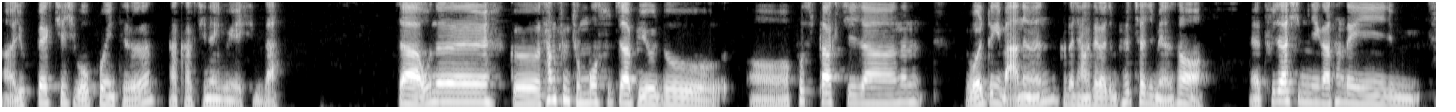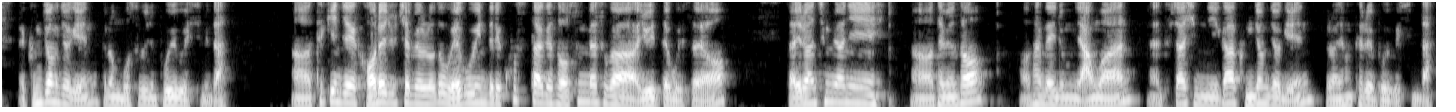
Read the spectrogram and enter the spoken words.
675포인트 아, 각각 진행 중에 있습니다. 자, 오늘 그 상승 종목 숫자 비율도 어, 코스닥 시장은 월등히 많은 그런 장세가 좀 펼쳐지면서 네, 투자 심리가 상당히 좀 긍정적인 그런 모습을 좀 보이고 있습니다. 어, 특히 이제 거래 주체별로도 외국인들이 코스닥에서 순매수가 유입되고 있어요. 자, 이러한 측면이 어, 되면서 어, 상당히 좀 양호한 투자 심리가 긍정적인 그런 형태를 보이고 있습니다.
